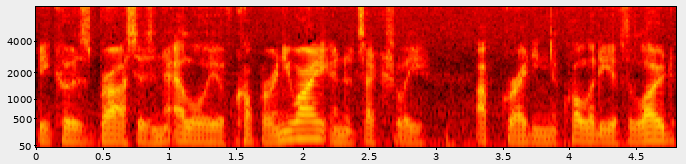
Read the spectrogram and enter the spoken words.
because brass is an alloy of copper anyway, and it's actually upgrading the quality of the load.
